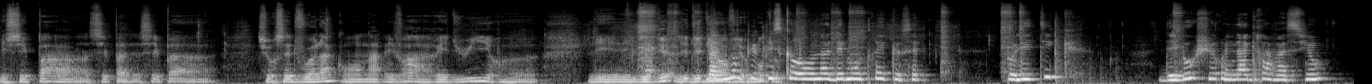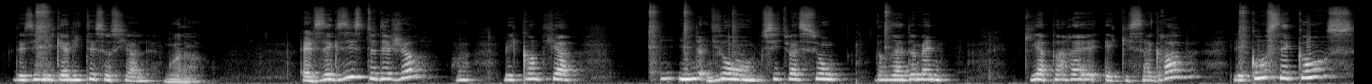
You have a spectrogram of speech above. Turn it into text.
Et c'est pas, c'est pas, c'est pas sur cette voie-là qu'on arrivera à réduire euh, les, les, dégâts bah environnementaux. Puisqu'on a démontré que cette politique débouche sur une aggravation des inégalités sociales. Voilà. Elles existent déjà, hein, mais quand il y a une, une situation dans un domaine qui apparaît et qui s'aggrave, les conséquences,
